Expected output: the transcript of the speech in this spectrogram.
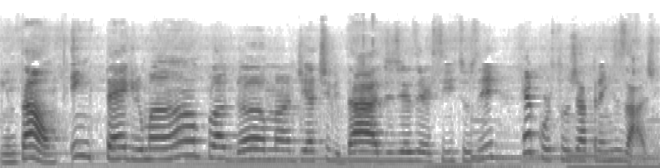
Então, integre uma ampla gama de atividades, de exercícios e recursos de aprendizagem.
